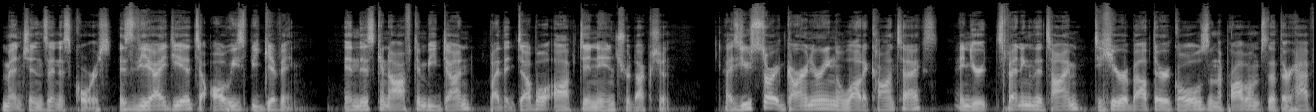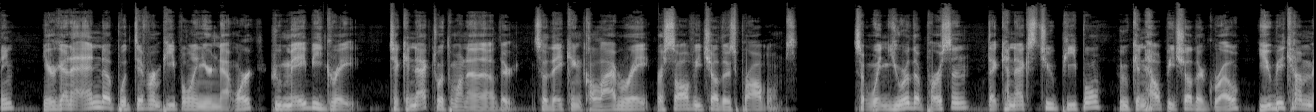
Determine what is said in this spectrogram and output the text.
mentions in his course is the idea to always be giving. And this can often be done by the double opt in introduction. As you start garnering a lot of contacts and you're spending the time to hear about their goals and the problems that they're having, you're going to end up with different people in your network who may be great to connect with one another so they can collaborate or solve each other's problems. So when you're the person that connects two people who can help each other grow, you become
